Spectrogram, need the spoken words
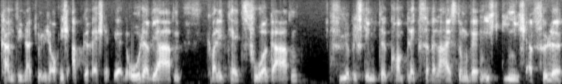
kann sie natürlich auch nicht abgerechnet werden. Oder wir haben Qualitätsvorgaben, für bestimmte komplexere Leistungen. Wenn ich die nicht erfülle,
